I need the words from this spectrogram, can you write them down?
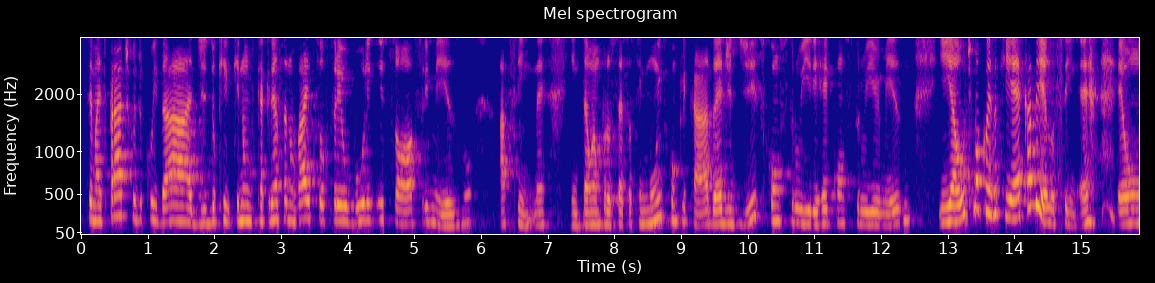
ser mais prático, de cuidar, de, do que, que, não, que a criança não vai sofrer o bullying e sofre mesmo assim, né? Então é um processo assim muito complicado, é de desconstruir e reconstruir mesmo. E a última coisa que é cabelo, assim, é, é um,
